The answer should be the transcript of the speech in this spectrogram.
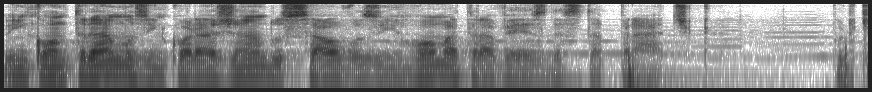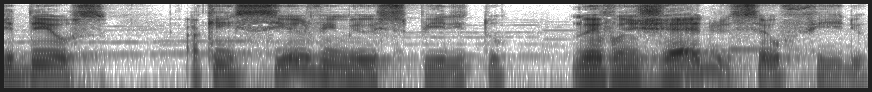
O encontramos encorajando os salvos em Roma através desta prática. Porque Deus, a quem sirvo em meu espírito, no Evangelho de seu Filho,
